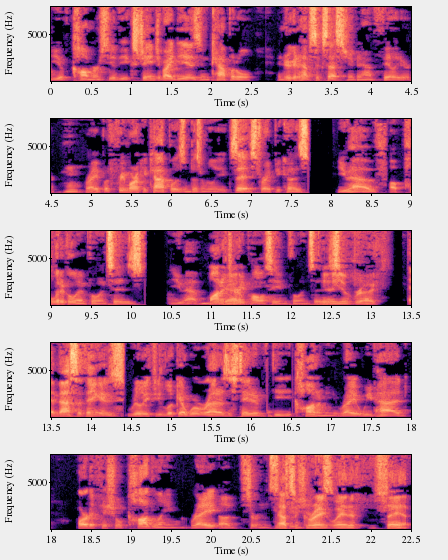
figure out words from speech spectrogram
you have commerce, you have the exchange of ideas and capital, and you're going to have success and you're going to have failure, Mhm. right? But free market capitalism doesn't really exist, right? Because you have uh, political influences, you have monetary Yeah. policy Yeah. influences, You're right. and that's the thing is really, if you look at where we're at as a state of the economy, right? We've had artificial coddling, right, of certain That's a great way to say it.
